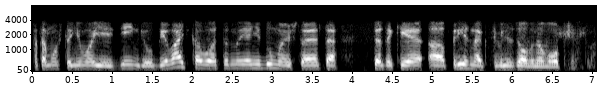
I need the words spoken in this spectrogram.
потому что у него есть деньги убивать кого-то, но я не думаю, что это все-таки э, признак цивилизованного общества.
